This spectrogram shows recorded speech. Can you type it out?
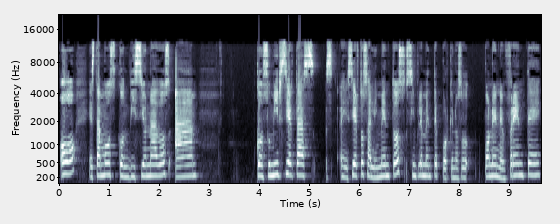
O estamos condicionados a consumir ciertas, eh, ciertos alimentos simplemente porque nos ponen enfrente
